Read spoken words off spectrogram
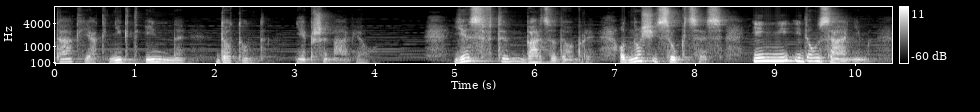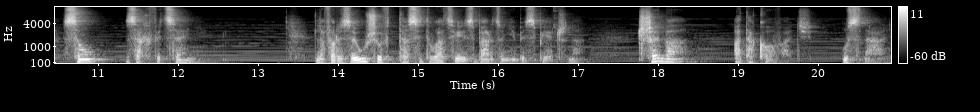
tak, jak nikt inny dotąd nie przemawiał. Jest w tym bardzo dobry, odnosi sukces, inni idą za nim, są zachwyceni. Dla faryzeuszów ta sytuacja jest bardzo niebezpieczna. Trzeba atakować, uznali.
